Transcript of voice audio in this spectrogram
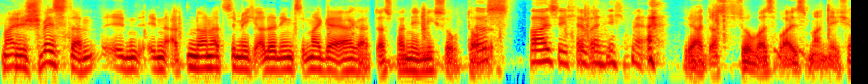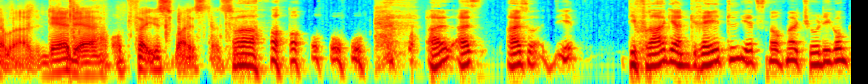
meine Schwestern in, in Attendorn hat sie mich allerdings immer geärgert. Das fand ich nicht so toll. Das weiß ich aber nicht mehr. Ja, das sowas weiß man nicht. Aber der, der Opfer ist, weiß das. also, also die, die Frage an Gretel jetzt nochmal, Entschuldigung.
